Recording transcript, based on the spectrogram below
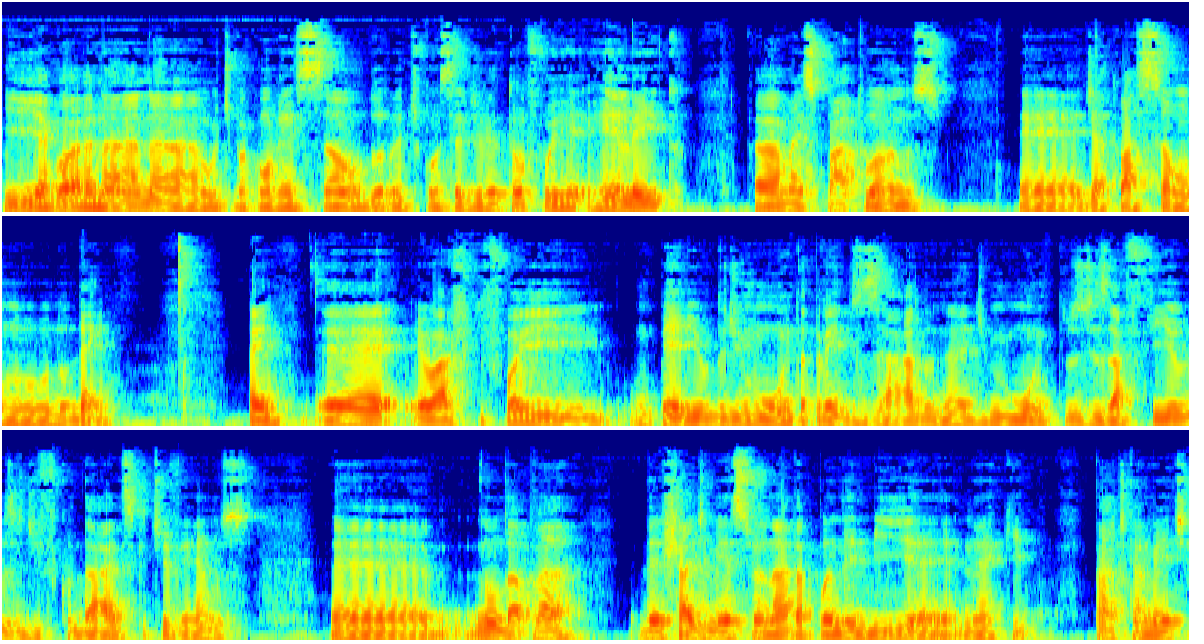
E agora, na, na última convenção, durante o Conselho Diretor, fui reeleito para mais quatro anos é, de atuação no, no DEM. Bem, é, eu acho que foi um período de muito aprendizado, né, de muitos desafios e dificuldades que tivemos. É, não dá para deixar de mencionar a pandemia, né, que praticamente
